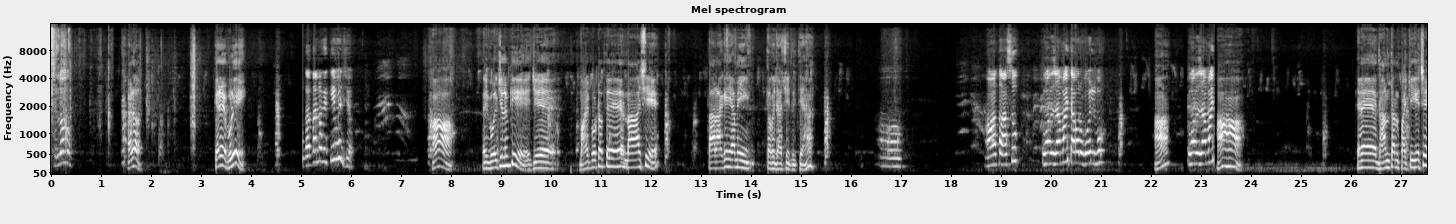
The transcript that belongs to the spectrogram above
হ্যালো হ্যালো কে রে বুড়ি? দাদা লোকে কি বলছো? হ্যাঁ এই বলছিলাম কি যে ভাইফোঁটাতে না আসে তার আগেই আমি তোকে যাচ্ছি দিতে হ্যাঁ ও হ্যাঁ তো আসুক। তোমাদের জামাই তারপর বলব। হ্যাঁ? তোমাদের জামাই? হ্যাঁ হ্যাঁ। এখানে ধান টান পাকি গেছে?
